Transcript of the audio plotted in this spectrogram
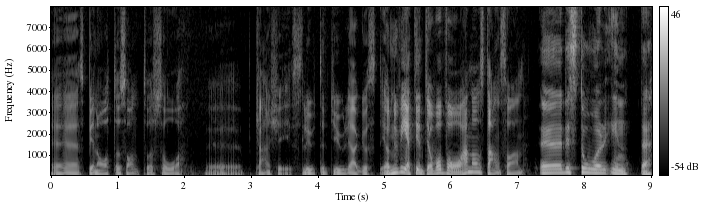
eh, spenat och sånt och så. Eh, kanske i slutet juli, augusti. Ja, nu vet inte jag. Var var han någonstans sa han? Eh, det står inte.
